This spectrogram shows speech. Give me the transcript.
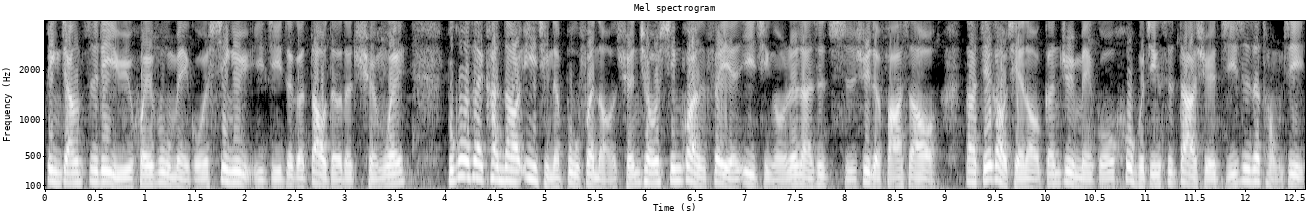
并将致力于恢复美国信誉以及这个道德的权威。不过，在看到疫情的部分哦，全球新冠肺炎疫情哦仍然是持续的发烧哦。那截稿前哦，根据美国霍普金斯大学及时的统计，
